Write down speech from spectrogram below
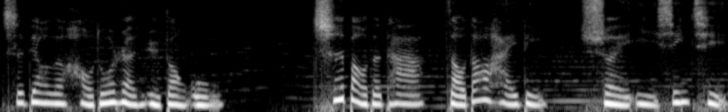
吃掉了好多人与动物。吃饱的他走到海底，睡意兴起，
